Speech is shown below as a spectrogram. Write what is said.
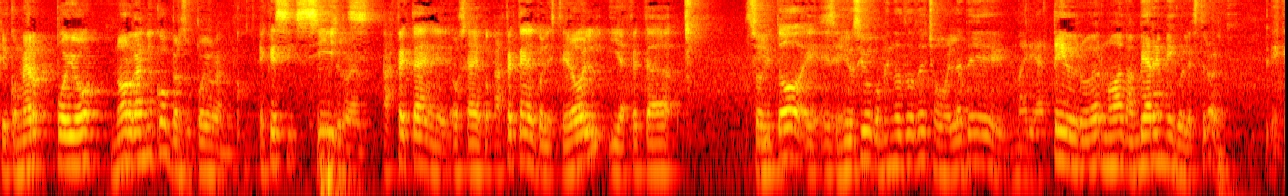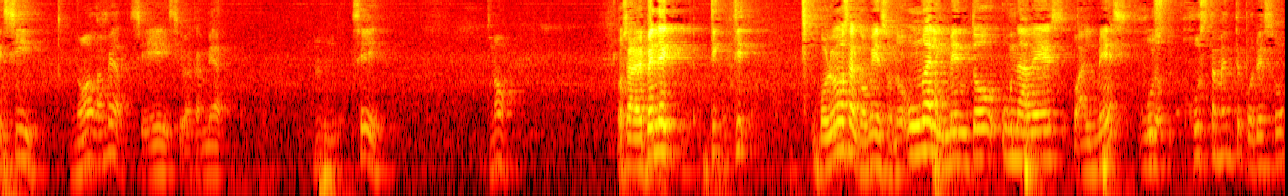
que comer pollo no orgánico versus pollo orgánico. Es que sí, sí afecta, en el, o sea, afecta en el colesterol y afecta sobre todo... en- Si yo sigo comiendo todo de chocolate mariate, brother, no va a cambiar en mi colesterol. Es que sí, No va a cambiar. sí, sí va a cambiar. Sí. No. O sea, depende... ti- ti- volvemos al comienzo, ¿no? Un alimento una vez al mes, Just- no- justamente por eso.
